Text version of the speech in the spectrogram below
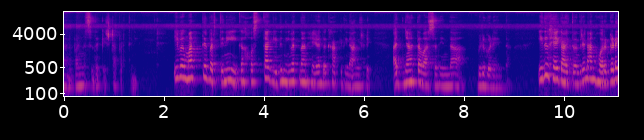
ನಾನು ಬಣ್ಣಿಸೋದಕ್ಕೆ ಇಷ್ಟಪಡ್ತೀನಿ. ಇವಾಗ ಮತ್ತೆ ಬರ್ತೀನಿ, ಈಗ ಹೊಸದಾಗಿ ಇದನ್ನು ಇವತ್ತು ನಾನು ಹೇಳೋದಕ್ಕೆ ಹಾಕಿದ್ದೀನಿ ಆಲ್ರೆಡಿ ಅಜ್ಞಾತವಾಸದಿಂದ ಬಿಡುಗಡೆ ಅಂತ. ಇದು ಹೇಗಾಯಿತು ಅಂದರೆ ನಾನು ಹೊರಗಡೆ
